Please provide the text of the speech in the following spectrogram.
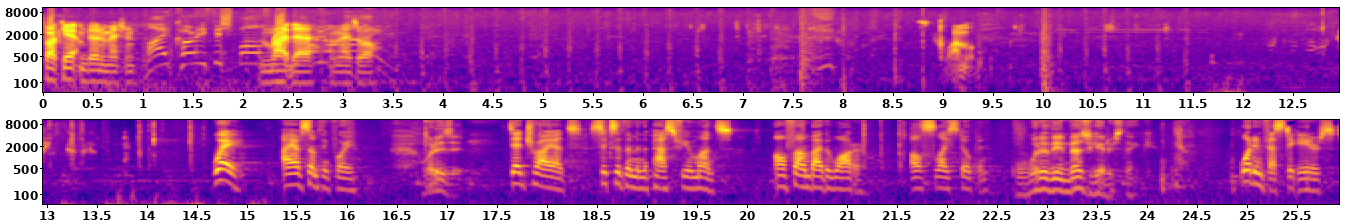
Fuck it, I'm doing a mission. My curry fish. I'm right there, I may as well. Let's climb up. Wei, I have something for you. What is it? Dead triads, six of them in the past few months. All found by the water. All sliced open. Well, what do the investigators think? What investigators?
